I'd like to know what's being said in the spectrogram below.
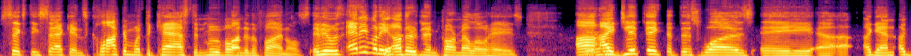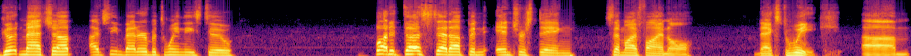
60 seconds, clock him with the cast, and move on to the finals. If it was anybody Yeah. other than Carmelo Hayes, uh, Yeah. I did think that this was a uh, again a good matchup. I've seen better between these two, but it does set up an interesting semifinal next week. Um,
